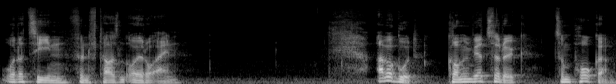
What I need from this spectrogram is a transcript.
oder ziehen 5000 Euro ein. Aber gut, kommen wir zurück zum Pokern.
